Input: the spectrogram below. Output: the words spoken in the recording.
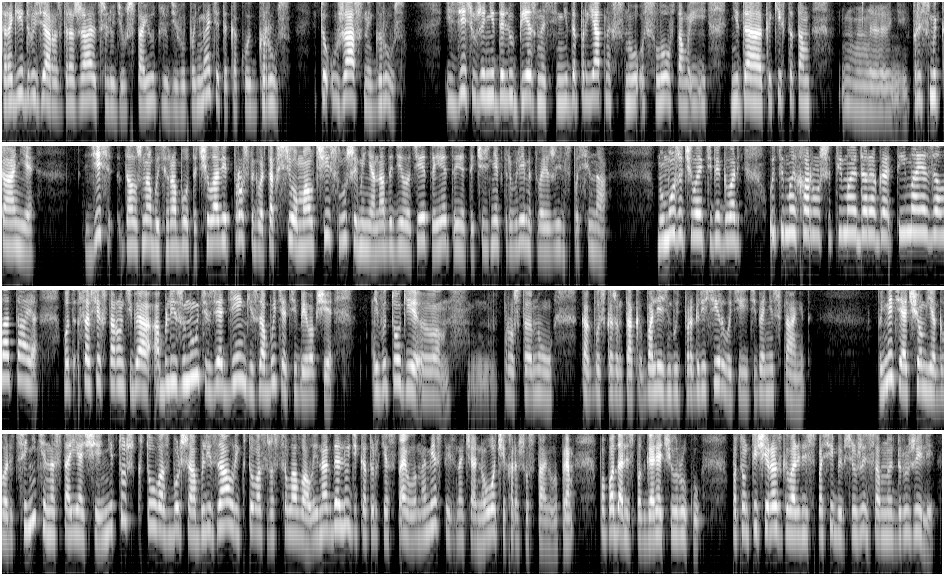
Дорогие друзья, раздражаются люди, устают люди. Вы понимаете, это какой груз? Это ужасный груз. И здесь уже не до любезности, не до приятных слов, там, и не до каких-то там э, присмыкания. Здесь должна быть работа. Человек просто говорит, так, все, молчи, слушай меня, надо делать это, это, это. И через некоторое время твоя жизнь спасена. Но может человек тебе говорить, ой, ты мой хороший, ты моя дорогая, ты моя золотая. Вот со всех сторон тебя облизнуть, взять деньги, забыть о тебе вообще. И в итоге э, просто, ну, как бы, скажем так, болезнь будет прогрессировать, и тебя не станет. Понимаете, о чем я говорю? Цените настоящее, не то, кто вас больше облизал и кто вас расцеловал. Иногда люди, которых я ставила на место изначально, очень хорошо ставила, прям попадались под горячую руку. Потом тысячи раз говорили спасибо и всю жизнь со мной дружили.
